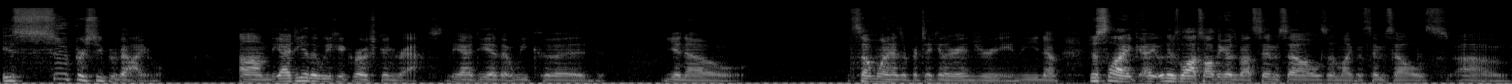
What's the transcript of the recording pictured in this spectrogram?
is super super valuable. Um, the idea that we could grow skin grafts, the idea that we could, you know, someone has a particular injury, you know, just like uh, there's a lot of talk that goes about stem cells and like the stem cells of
